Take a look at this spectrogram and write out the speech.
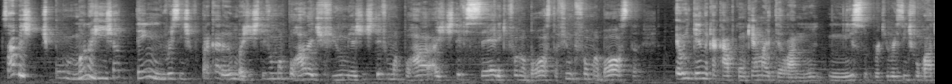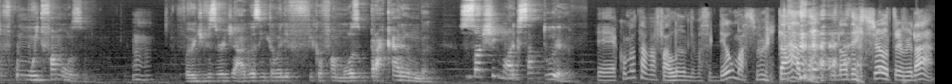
Sabe, tipo, mano, a gente já tem Resident Evil pra caramba. A gente teve uma porrada de filme, a gente teve uma porrada, a gente teve série que foi uma bosta, filme que foi uma bosta. Eu entendo que a Capcom quer martelar no, nisso, porque Resident Evil 4 ficou muito famoso. Uhum. Foi o divisor de águas, então ele ficou famoso pra caramba. Só que chega uma hora que satura. É, como eu tava falando, você deu uma surtada e não deixou eu terminar.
